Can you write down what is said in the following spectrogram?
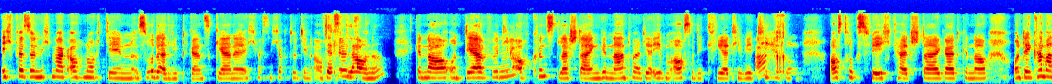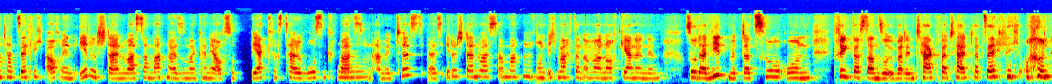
ich persönlich mag auch noch den Soda-Lied ganz gerne. Ich weiß nicht, ob du den auch der kennst. Der ist blau, ne? Genau, und der wird mhm. ja auch Künstlerstein genannt, weil der eben auch so die Kreativität Ach. und Ausdrucksfähigkeit steigert, genau. Und den kann man tatsächlich auch in Edelsteinwasser machen. Also man kann ja auch so Bergkristall, Rosenquarz mhm. und Amethyst als Edelsteinwasser machen. Und ich mache dann immer noch gerne den Soda-Lied mit dazu und trinke das dann so über den Tag verteilt tatsächlich. Und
